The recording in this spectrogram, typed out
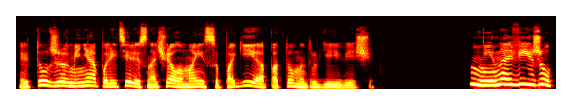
И тут же в меня полетели сначала мои сапоги, а потом и другие вещи. «Ненавижу!»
